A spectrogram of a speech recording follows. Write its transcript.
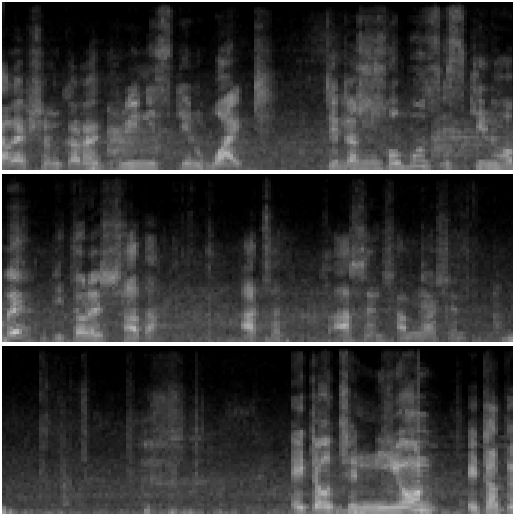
কালেকশন করা গ্রিন স্কিন হোয়াইট যেটা সবুজ স্কিন হবে ভিতরে সাদা। আচ্ছা আসেন সামনে আসেন। এটা হচ্ছে নিয়ন এটাতে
